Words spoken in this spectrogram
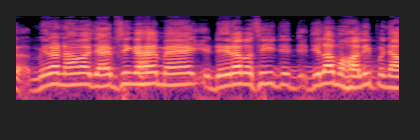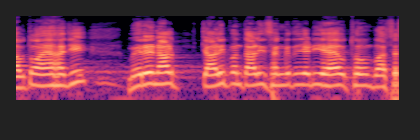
ਹੈ ਮੇਰਾ ਨਾਮ ਅਜਾਇਬ ਸਿੰਘ ਹੈ। ਮੈਂ ਡੇਰਾਬੱਸੀ ਜ- ਜ- ਜ਼ਿਲ੍ਹਾ ਮੋਹਾਲੀ ਪੰਜਾਬ ਤੋਂ ਆਇਆ ਹਾਂ ਜੀ। ਮੇਰੇ ਨਾਲ 40 45 ਸੰਗਤ ਜਿਹੜੀ ਹੈ ਉੱਥੋਂ ਬੱਸ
